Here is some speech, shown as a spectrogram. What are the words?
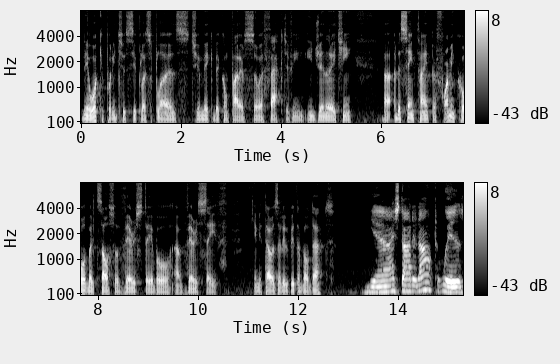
the work you put into C++ to make the compiler so effective in, in generating uh, at the same time performing code, but it's also very stable, uh, very safe. Can you tell us a little bit about that? Yeah, I started out with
